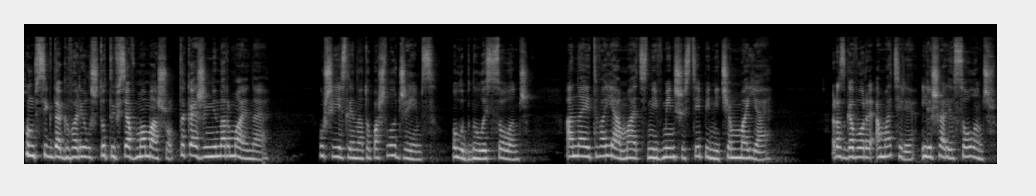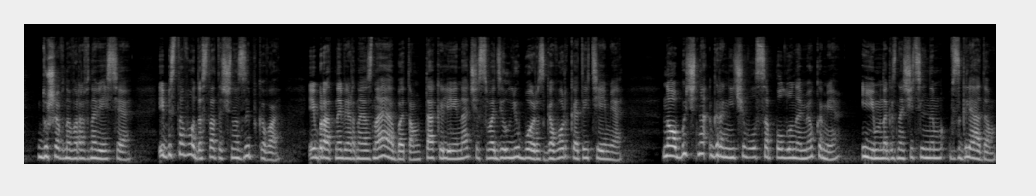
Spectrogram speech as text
Он всегда говорил, что ты вся в мамашу, такая же ненормальная». «Уж если на то пошло, Джеймс», — улыбнулась Соланж. «Она и твоя мать не в меньшей степени, чем моя». Разговоры о матери лишали Соланж душевного равновесия, и без того достаточно зыбкого, и брат, наверное, зная об этом, так или иначе сводил любой разговор к этой теме — но обычно ограничивался полунамеками и многозначительным взглядом.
